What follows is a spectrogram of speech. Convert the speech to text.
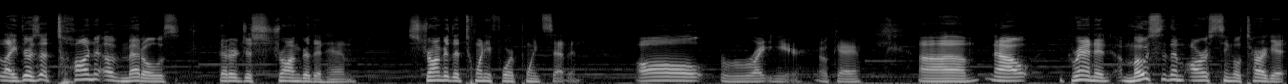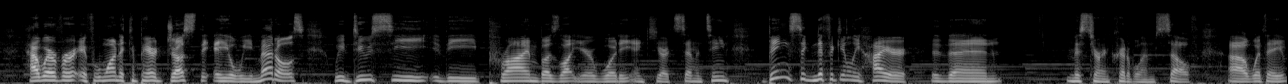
like there's a ton of medals that are just stronger than him. Stronger than 24.7. All right here, okay? Um, now, granted, most of them are single target. However, if we want to compare just the AoE medals, we do see the Prime Buzz Lightyear, Woody, and Key 17 being significantly higher than Mr. Incredible himself, uh, with a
